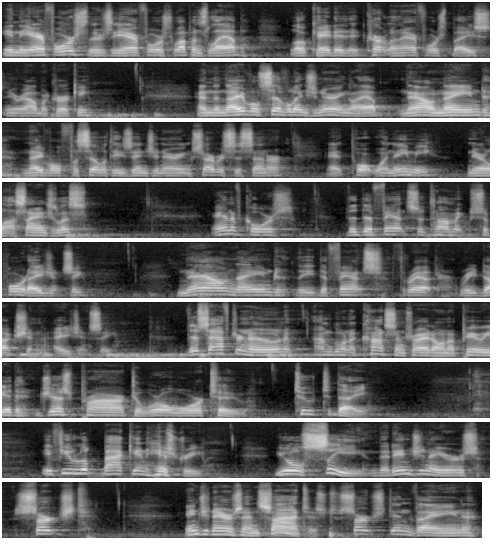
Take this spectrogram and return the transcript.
In the Air Force, there's the Air Force Weapons Lab located at Kirtland Air Force Base near Albuquerque. And the Naval Civil Engineering Lab, now named Naval Facilities Engineering Services Center at Port Hueneme near Los Angeles. And of course, the Defense Atomic Support Agency, now named the Defense Threat Reduction Agency. This afternoon, I'm going to concentrate on a period just prior to World War II, to today. If you look back in history, you'll see that engineers searched, engineers and scientists searched in vain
